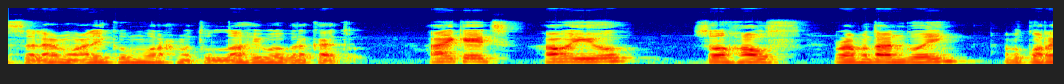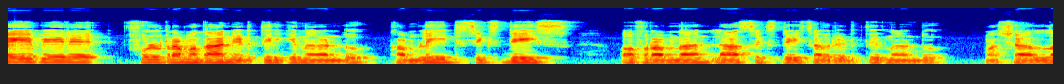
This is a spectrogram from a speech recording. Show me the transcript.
Assalamu alaikum wa rahmatullahi wa barakatuh. Hi kids, how are you? So how's Ramadan going? അപ്പോൾ കുറേ പേര് ഫുൾ റമദാൻ എടുത്തിരിക്കുന്നത് Complete six days of Ramadan. Last six days days അവർ എടുത്തിരുന്ന കണ്ടു മഷാല്ല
